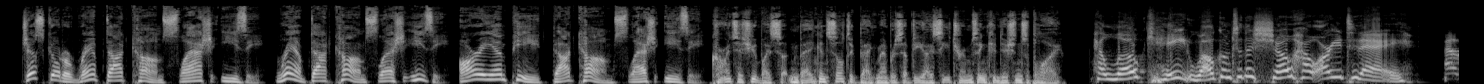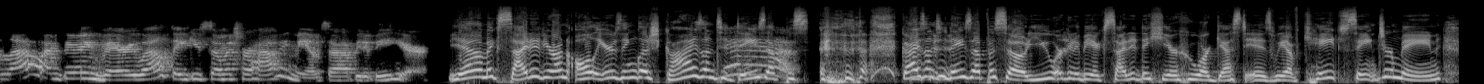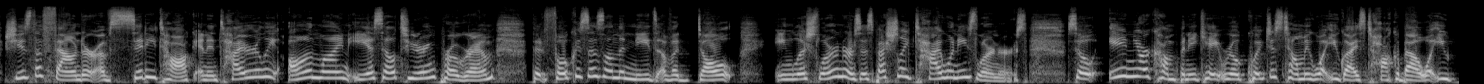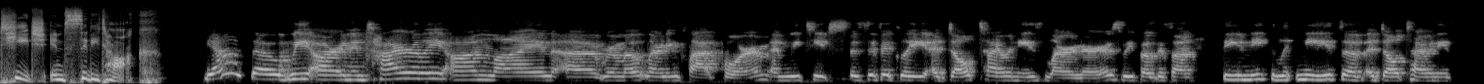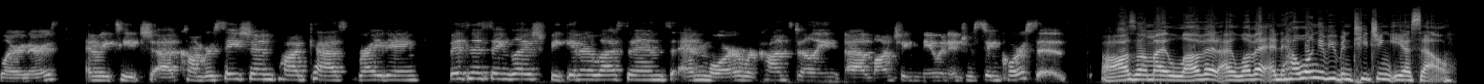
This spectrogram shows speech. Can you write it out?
Just go to ramp.com slash easy. Ramp.com slash easy. R-A-M-P dot com slash easy. Cards issued by Sutton Bank and Celtic Bank members FDIC terms and conditions apply. Hello, Kate. Welcome to the show. How are you today? Hello, I'm doing very well. Thank you so much for having me. I'm so happy to be here. Yeah, I'm excited. You're on All Ears English, guys. On today's Yeah. episode, guys, on today's episode, you are going to be excited to hear who our guest is. We have Kate Saint Germain. She's the founder of City Talk, an entirely online ESL tutoring program that focuses on the needs of adult English learners, especially Taiwanese learners. So, in your company, Kate, real quick, just tell me what you guys talk about, what you teach in City Talk. Yeah, so we are an entirely online uh, remote learning platform, and we teach specifically adult Taiwanese learners. We focus on the unique needs of adult Taiwanese learners, and we teach uh, conversation, podcast, writing, business English, beginner lessons, and more. We're constantly uh, launching new and interesting courses. Awesome. I love it. I love it. And how long have you been teaching ESL?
